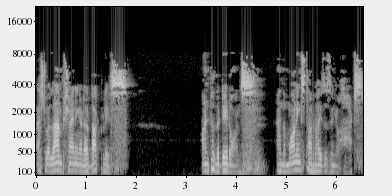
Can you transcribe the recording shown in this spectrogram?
as to a lamp shining at a dark place until the day dawns and the morning star rises in your hearts.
